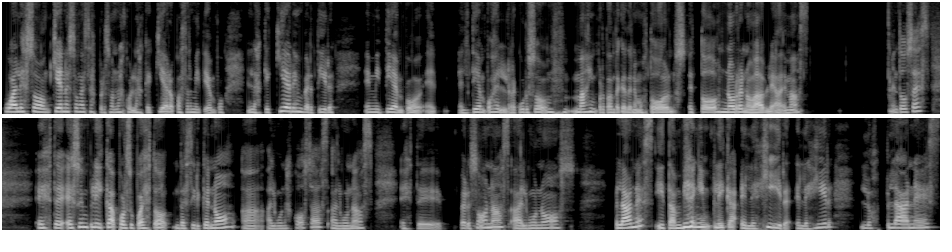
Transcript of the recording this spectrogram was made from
cuáles son, quiénes son esas personas con las que quiero pasar mi tiempo, en las que quiero invertir en mi tiempo. El, el tiempo es el recurso más importante que tenemos todos, eh, todos no renovable además. Entonces, este, eso implica, por supuesto, decir que no a algunas cosas, algunas este, personas, a algunos planes y también implica elegir, elegir los planes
